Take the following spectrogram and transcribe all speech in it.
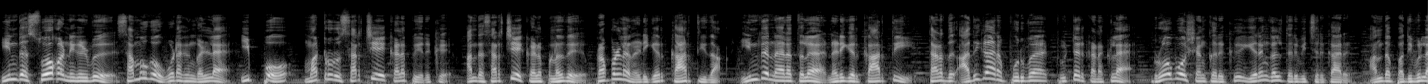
இந்த சோக நிகழ்வு சமூக ஊடகங்கள்ல இப்போ மற்றொரு சர்ச்சையை கிளப்பி இருக்கு. அந்த சர்ச்சையை கிளப்பினது பிரபல நடிகர் கார்த்தி தான். இந்த நேரத்துல நடிகர் கார்த்தி தனது அதிகாரப்பூர்வ ட்விட்டர் கணக்குல ரோபோ சங்கருக்கு இரங்கல் தெரிவிச்சிருக்காரு. அந்த பதிவுல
